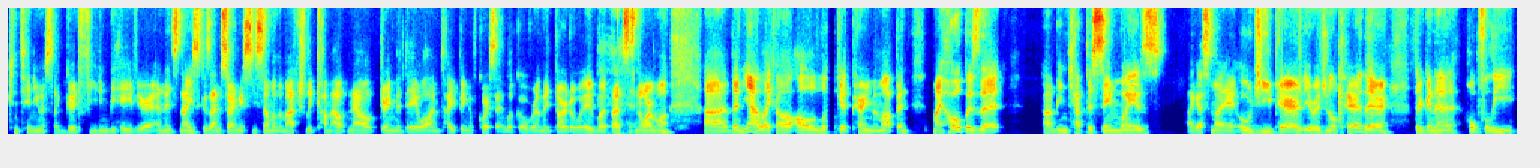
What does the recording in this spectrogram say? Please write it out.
continuous like good feeding behavior. And it's nice because I'm starting to see some of them actually come out now during the day while I'm typing. Of course, I look over and they dart away, but that's normal. Uh, then yeah, like I'll, I'll look at pairing them up. And my hope is that uh, being kept the same way as I guess my OG pair, the original pair there, they're gonna hopefully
